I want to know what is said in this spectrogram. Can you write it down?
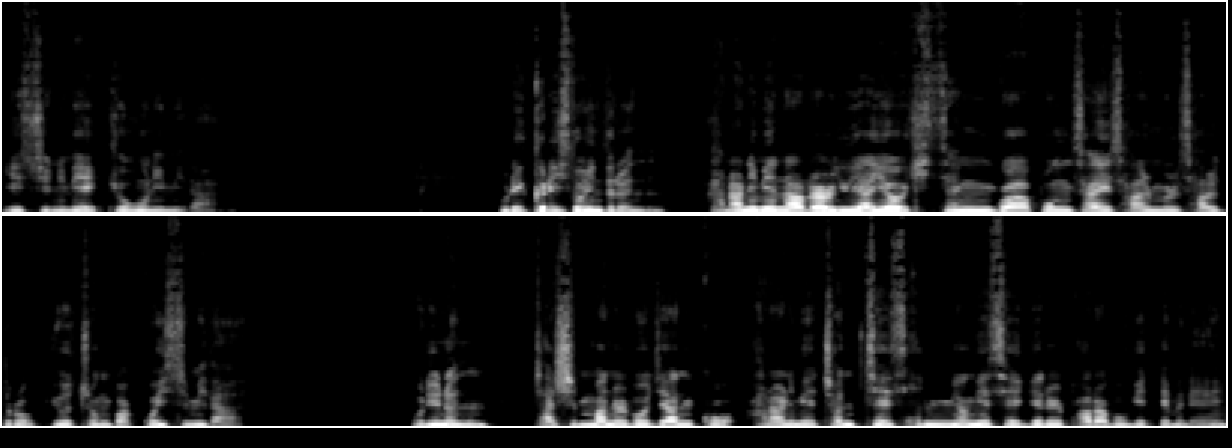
예수님의 교훈입니다. 우리 그리스도인들은 하나님의 나라를 위하여 희생과 봉사의 삶을 살도록 요청받고 있습니다. 우리는 자신만을 보지 않고 하나님의 전체 생명의 세계를 바라보기 때문에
